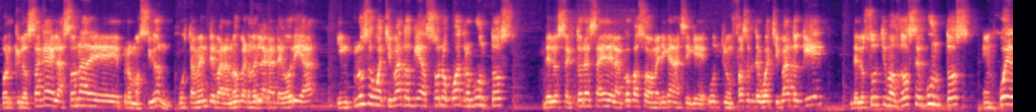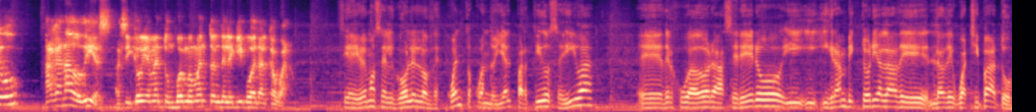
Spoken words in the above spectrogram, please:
porque lo saca de la zona de promoción, justamente para no perder la categoría. Incluso Huachipato queda solo 4 puntos de los sectores ahí de la Copa Sudamericana, así que un triunfazo el de Huachipato que de los últimos 12 puntos en juego ha ganado 10, así que obviamente un buen momento el del equipo de Talcahuano. Sí, ahí vemos el gol en los descuentos cuando ya el partido se iba eh, del jugador acerero y, y, y, gran victoria la de, la de Huachipato.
